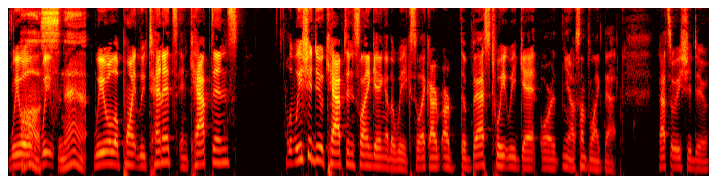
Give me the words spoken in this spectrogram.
We will Oh we, snap! we will appoint lieutenants and captains. We should do a captain slang gang of the week. So like our, our the best tweet we get, or you know something like that. That's what we should do.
